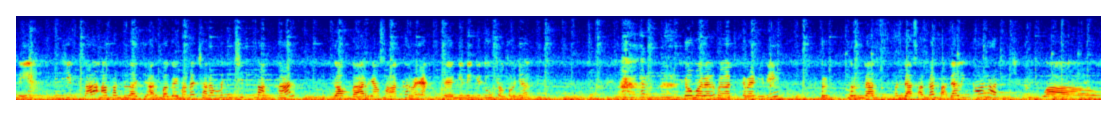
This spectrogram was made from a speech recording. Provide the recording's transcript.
ini kita akan belajar bagaimana cara menciptakan gambar yang sangat keren kayak gini gitu contohnya gambar yang sangat keren ini ber- berendas- mendasarkan pada lingkaran wow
